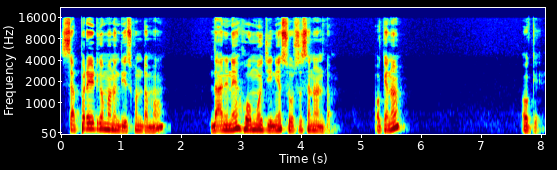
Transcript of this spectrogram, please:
సపరేట్గా మనం తీసుకుంటామో దానినే హోమోజీనియస్ సోర్సెస్ అని అంటాం. ఓకేనా? ఓకే.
